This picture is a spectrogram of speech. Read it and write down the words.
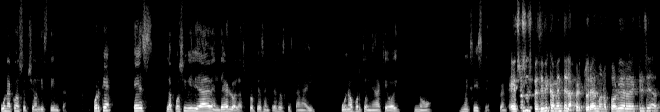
una concepción distinta, porque es la posibilidad de venderlo a las propias empresas que están ahí, una oportunidad que hoy no no existe. ¿Eso es específicamente la apertura del monopolio de la electricidad?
